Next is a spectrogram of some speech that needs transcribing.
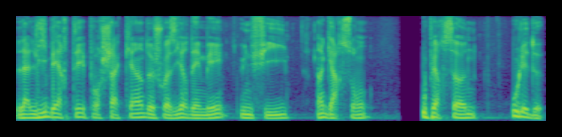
la liberté pour chacun de choisir d'aimer une fille, un garçon ou personne ou les deux.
